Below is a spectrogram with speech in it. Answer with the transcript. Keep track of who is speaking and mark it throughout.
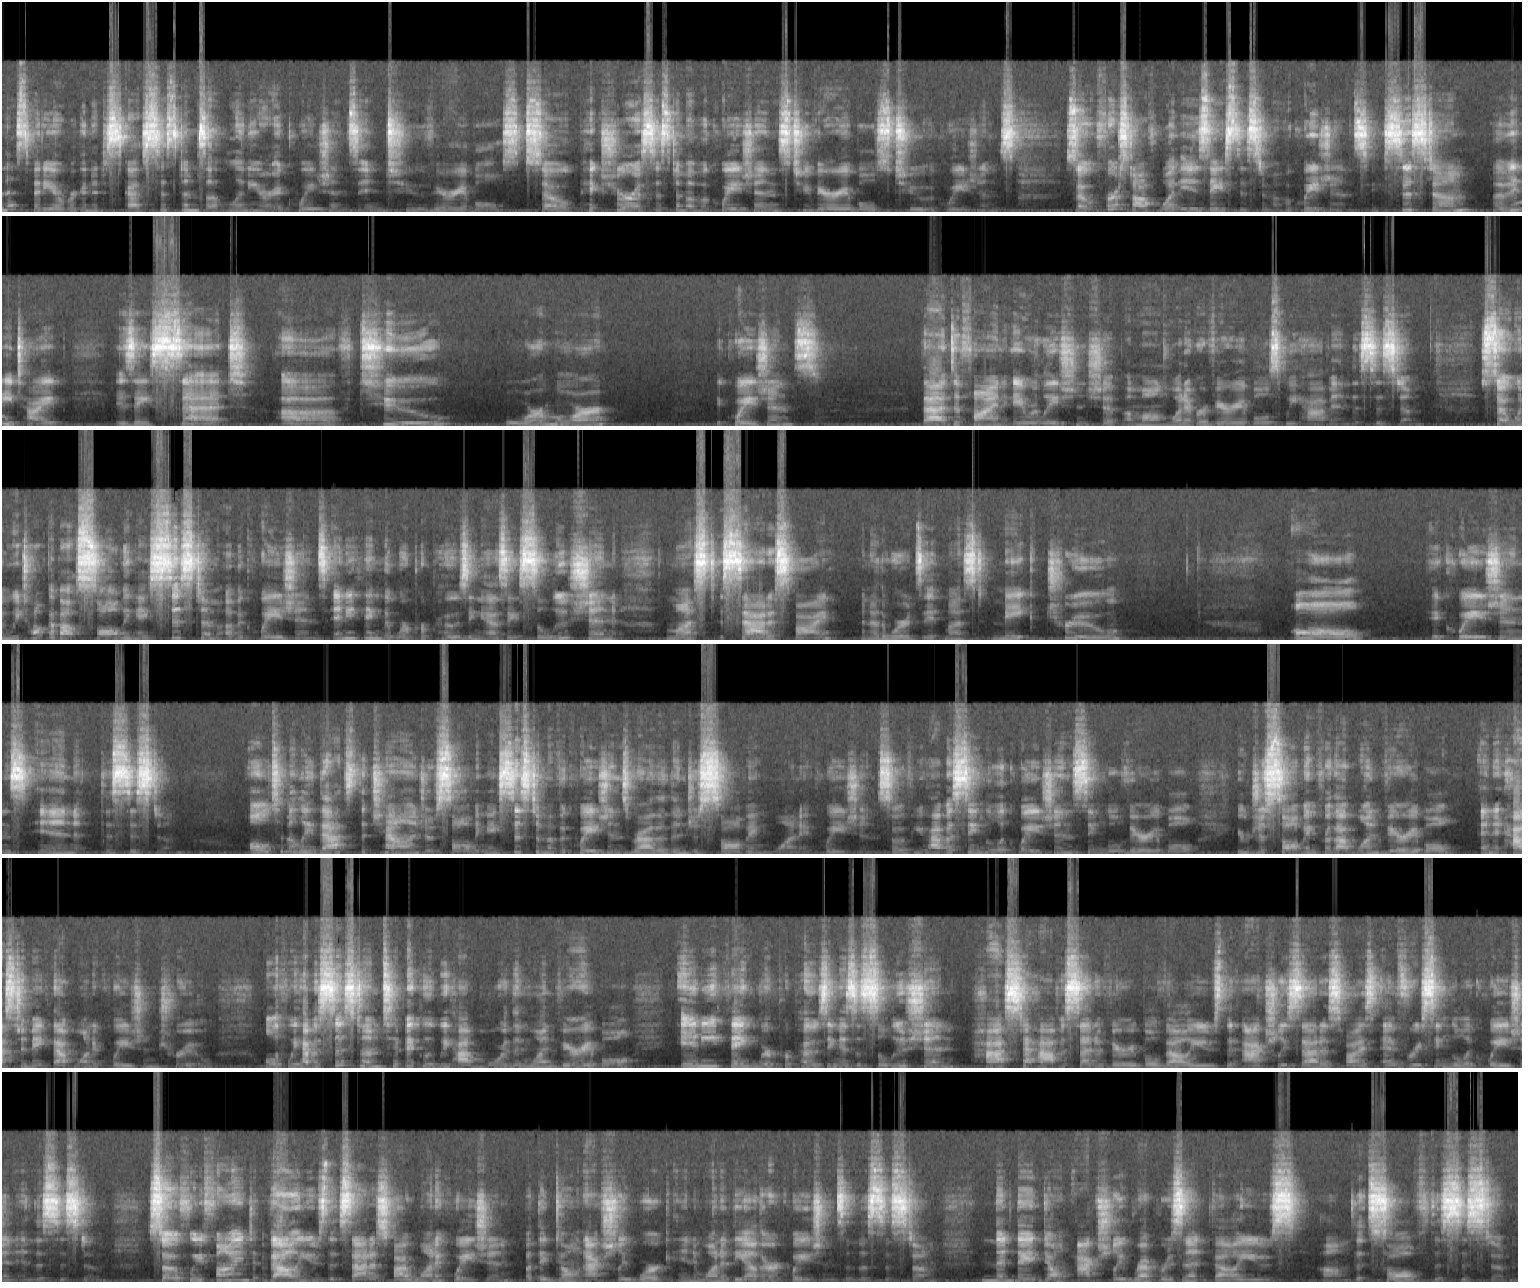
Speaker 1: In this video, we're going to discuss systems of linear equations in two variables. So picture a system of equations, two variables, two equations. So first off, what is a system of equations? A system of any type is a set of two or more equations that define a relationship among whatever variables we have in the system. So when we talk about solving a system of equations, anything that we're proposing as a solution must satisfy, in other words, it must make true all equations in the system. Ultimately, that's the challenge of solving a system of equations rather than just solving one equation. So if you have a single equation, single variable, you're just solving for that one variable, and it has to make that one equation true. Well, if we have a system, typically we have more than one variable. Anything we're proposing as a solution has to have a set of variable values that actually satisfies every single equation in the system. So if we find values that satisfy one equation, but they don't actually work in one of the other equations in the system, then they don't actually represent values um, that solve the system.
